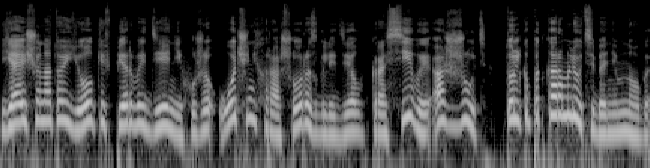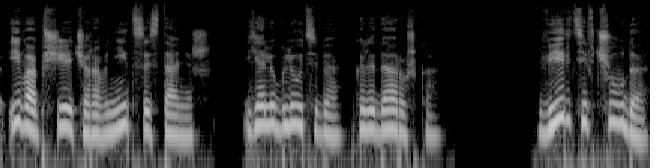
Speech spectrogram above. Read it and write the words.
«Я еще на той елке в первый день их уже очень хорошо разглядел. Красивые, аж жуть. Только подкормлю тебя немного, и вообще чаровницей станешь». «Я люблю тебя, Калидарушка». Верьте в чудо.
